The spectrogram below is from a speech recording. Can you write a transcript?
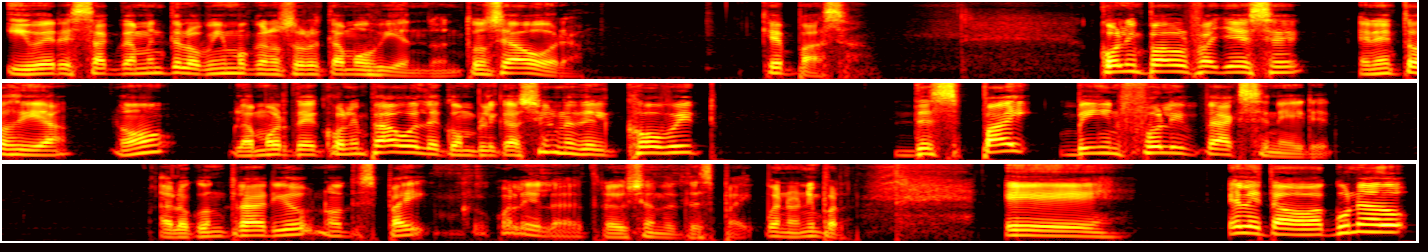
y ver exactamente lo mismo que nosotros estamos viendo. Entonces ahora, ¿qué pasa? Colin Powell fallece en estos días, ¿no? La muerte de Colin Powell de complicaciones del COVID despite being fully vaccinated. A lo contrario, no despite, ¿cuál es la traducción de despite? Bueno, no importa. Eh, él estaba vacunado,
